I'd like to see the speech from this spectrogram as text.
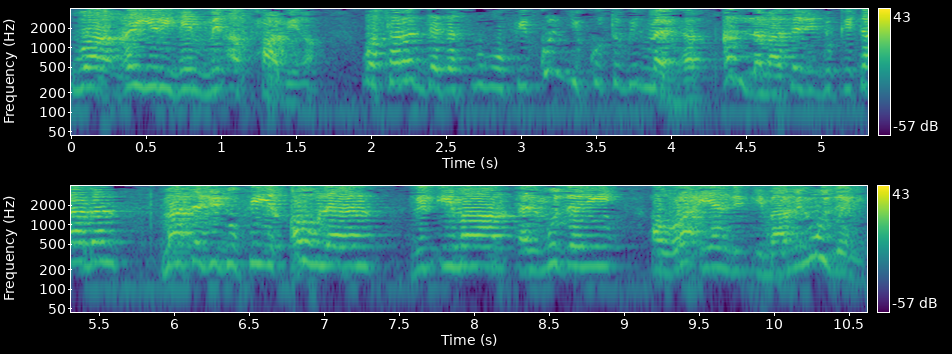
وغيرهم من أصحابنا. وتردد اسمه في كل كتب المذهب. قل ما تجد كتابا ما تجد فيه قولا للإمام المزني أو رأيا للإمام المزني.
